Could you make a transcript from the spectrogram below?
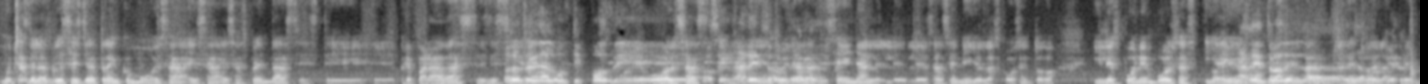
Muchas de las veces ya traen como esa, esa, esas prendas este, eh, preparadas, es O decir, sea, traen algún tipo de, de bolsas adentro, adentro, ya las diseñan, le- le- les hacen ellos las cosas y todo, y les ponen bolsas y ahí adentro de la, adentro de la, prenda.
